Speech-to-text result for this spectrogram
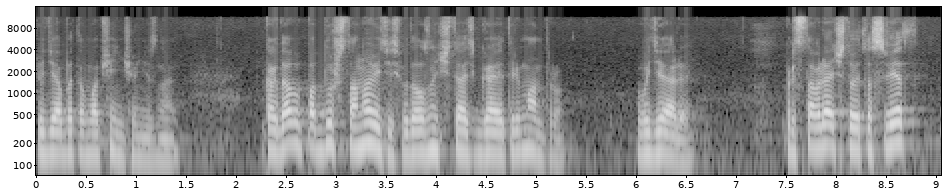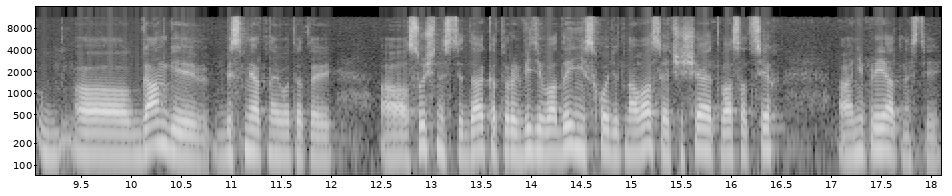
люди об этом вообще ничего не знают. Когда вы под душ становитесь, вы должны читать Гаятри мантру в идеале. Представлять, что это свет э, Ганги, бессмертной вот этой э, сущности, да, которая в виде воды не сходит на вас и очищает вас от всех э, неприятностей,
